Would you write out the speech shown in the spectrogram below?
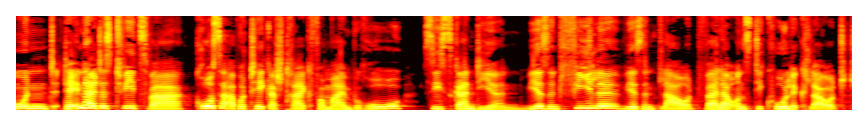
Und der Inhalt des Tweets war großer Apothekerstreik vor meinem Büro. Sie skandieren. Wir sind viele, wir sind laut, weil er uns die Kohle klaut.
